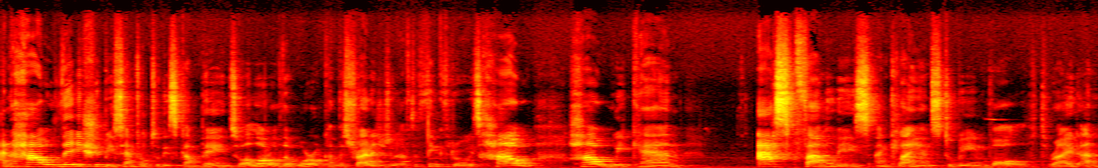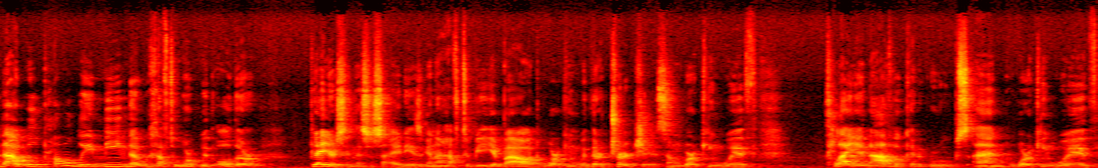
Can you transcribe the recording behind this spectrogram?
and how they should be central to this campaign so a lot of the work and the strategies we have to think through is how how we can ask families and clients to be involved, right? And that will probably mean that we have to work with other players in the society. It's going to have to be about working with their churches and working with client advocate groups and working with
